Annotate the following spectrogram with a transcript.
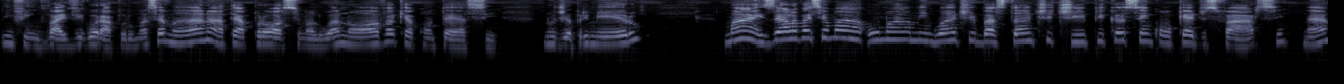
enfim, vai vigorar por uma semana até a próxima lua nova, que acontece no dia primeiro, mas ela vai ser uma, uma minguante bastante típica, sem qualquer disfarce, né?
